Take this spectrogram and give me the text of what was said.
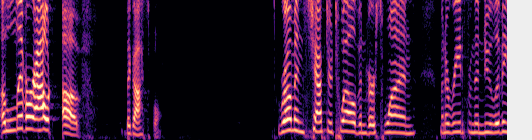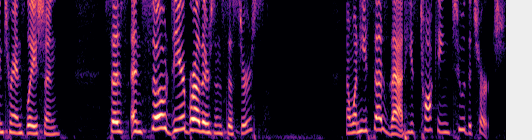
a liver out of the gospel. Romans chapter 12 and verse 1 I'm going to read from the New Living Translation. It says, And so, dear brothers and sisters, now when he says that, he's talking to the church.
